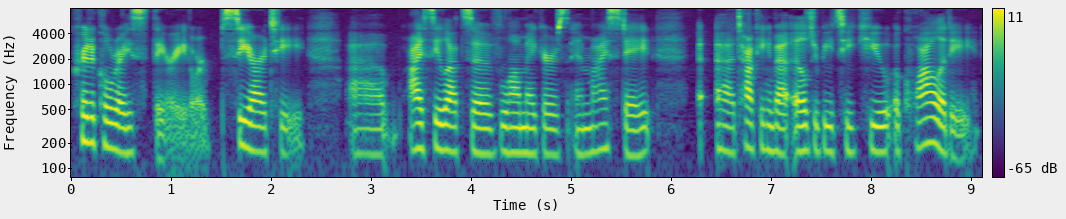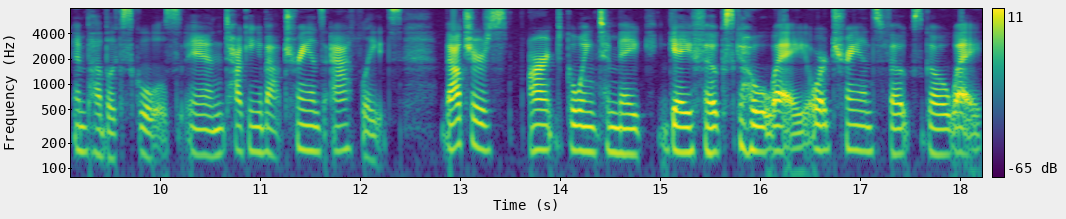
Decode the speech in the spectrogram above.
Critical race theory or CRT. Uh, I see lots of lawmakers in my state uh, talking about LGBTQ equality in public schools and talking about trans athletes. Vouchers aren't going to make gay folks go away or trans folks go away.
